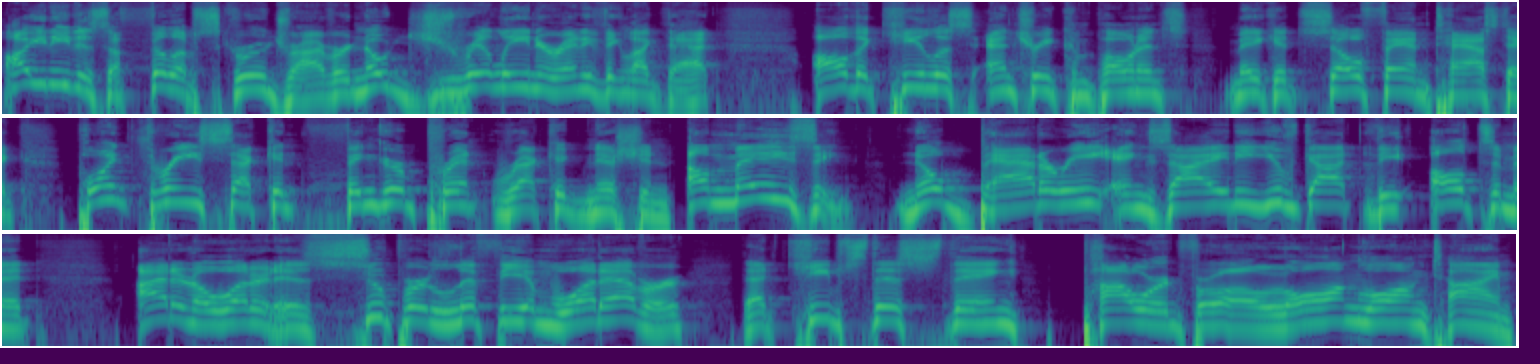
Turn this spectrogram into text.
all you need is a Phillips screwdriver, no drilling or anything like that. All the keyless entry components make it so fantastic. 0.3 second fingerprint recognition. Amazing. No battery anxiety. You've got the ultimate I don't know what it is, super lithium, whatever, that keeps this thing powered for a long, long time.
